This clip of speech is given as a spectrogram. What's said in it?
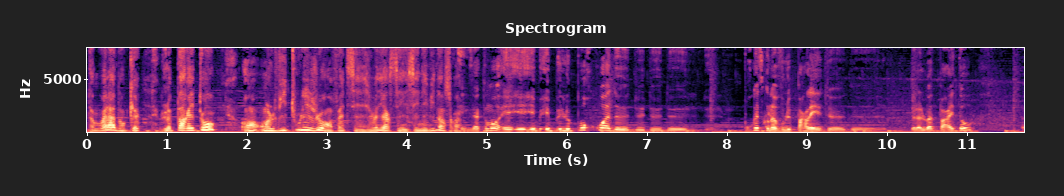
Donc voilà, donc le Pareto, on, le vit tous les jours en fait. Je veux dire, c'est une évidence. Exactement. Et, le pourquoi de pourquoi est-ce qu'on a voulu parler de, la loi de Pareto euh,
